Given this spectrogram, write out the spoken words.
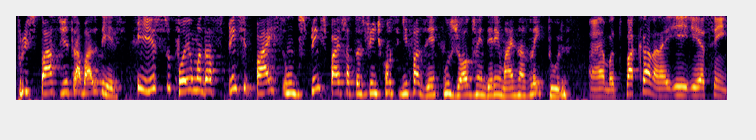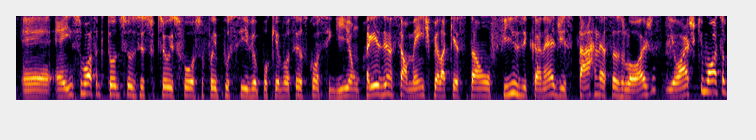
para o espaço de trabalho deles. E isso foi uma das principais, um dos principais fatores para a gente conseguir fazer os jogos venderem mais nas leituras. É, muito bacana, né? E, e assim, é, é, isso mostra que todo o seu, seu esforço foi possível porque vocês conseguiam presencialmente pela questão física, né? De estar nessas lojas. E eu acho que mostra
